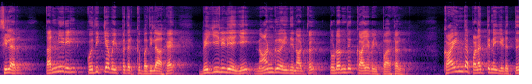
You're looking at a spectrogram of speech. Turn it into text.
சிலர் தண்ணீரில் கொதிக்க வைப்பதற்கு பதிலாக வெயிலிலேயே நான்கு ஐந்து நாட்கள் தொடர்ந்து காய வைப்பார்கள். காய்ந்த பழத்தினை எடுத்து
